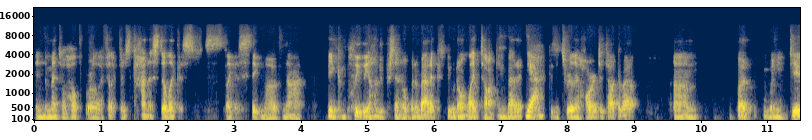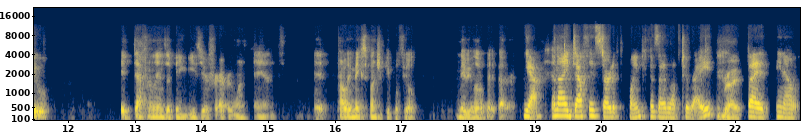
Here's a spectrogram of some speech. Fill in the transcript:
in the mental health world, I feel like there's kind of still like a, s- like a stigma of not being completely hundred percent open about it because people don't like talking about it Yeah. because it's really hard to talk about. Um, but when you do, it definitely ends up being easier for everyone and it probably makes a bunch of people feel maybe a little bit better. Yeah. And I definitely started the point because I love to write. Right. But, you know,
